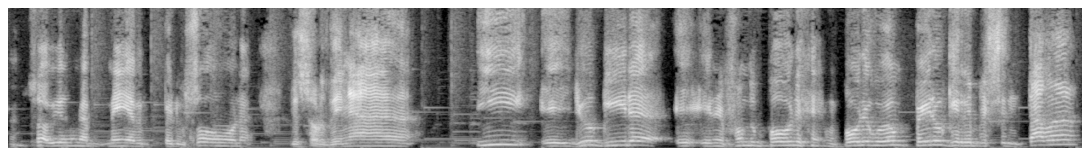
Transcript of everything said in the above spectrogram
había una media peluzona, desordenada. Y eh, yo que era eh, en el fondo un pobre, un pobre huevón, pero que representaba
